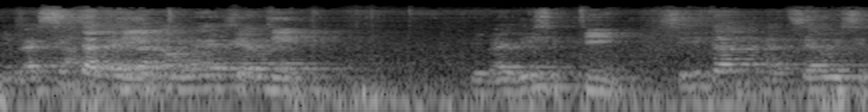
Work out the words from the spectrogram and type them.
يبقى السيتا اللي هي كام؟ 60 يبقى دي 60 سيتا هتساوي 60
